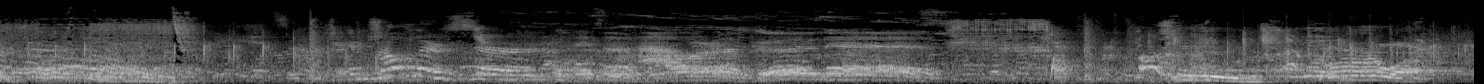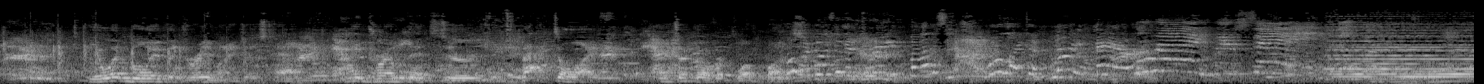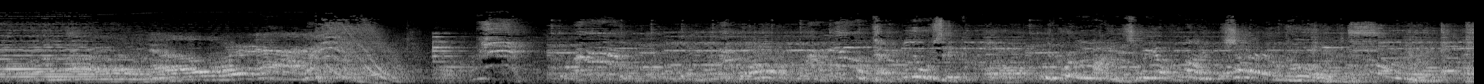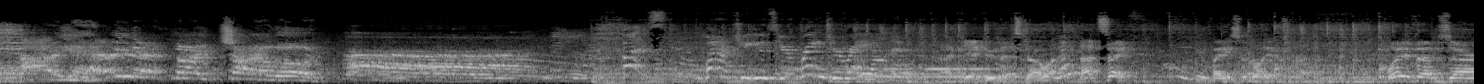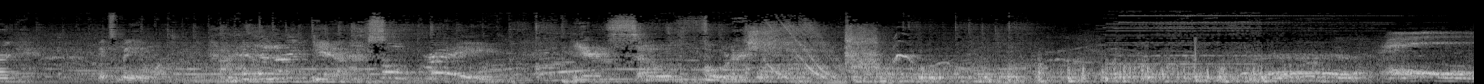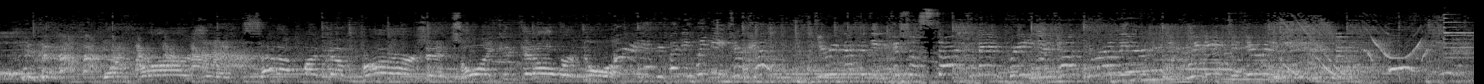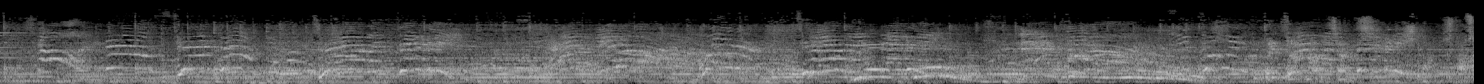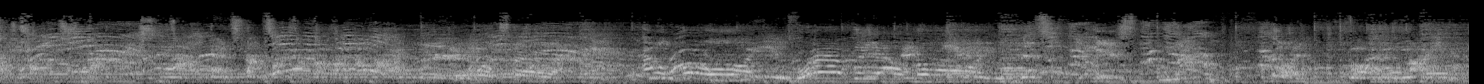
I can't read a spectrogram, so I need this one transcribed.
Dreamt that Zurg back to life and took over Club Well, Buzz. Buzz. More like a nightmare. You use your Ranger Ray on him? I can't do that, Starla. Not safe. Too many civilians. What them, Zurg? It's me won. Lightyear, so brave! You're so foolish! Up a diversion so I can get over to All him! right, everybody, we need your help. Do you remember the official Star Command greeting I taught you earlier? We need to do it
